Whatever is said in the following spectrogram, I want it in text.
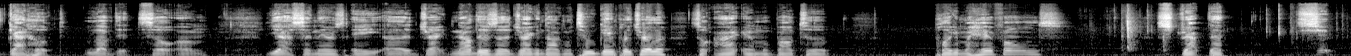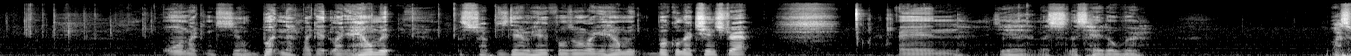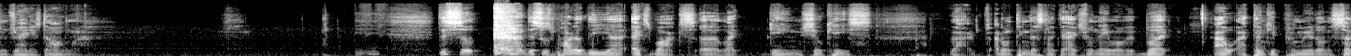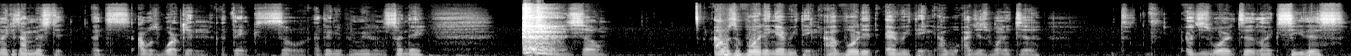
got hooked, loved it. So, um, yes, and there's a uh, dra- now there's a Dragon Dogma 2 gameplay trailer. So I am about to plug in my headphones, strap that shit on like you know button like a like a helmet. Strap these damn headphones on like a helmet. Buckle that chin strap, and yeah, let's let's head over. Watch some Dragon's Dogma. This so this was part of the uh, Xbox uh, like game showcase. I don't think that's like the actual name of it, but I, I think it premiered on the Sunday because I missed it. I was working, I think, so I think it premiered on Sunday. so I was avoiding everything. I avoided everything. I, I just wanted to. I just wanted to like see this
